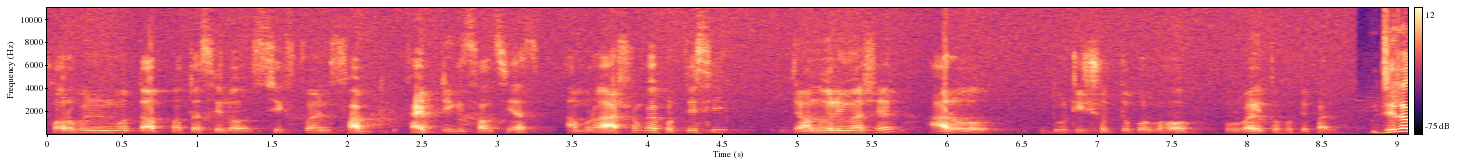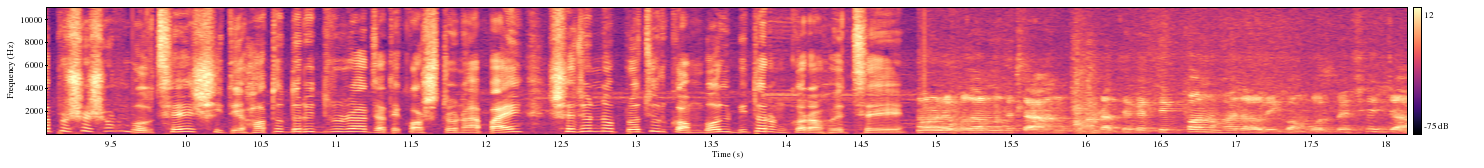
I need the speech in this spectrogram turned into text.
সর্বনিম্ন তাপমাত্রা ছিল six point five degree Celsius আমরা আশঙ্কা করতেছি জানুয়ারি মাসে আরও দুটি সত্যপ্রবাহ প্রবাহিত হতে পারে। জেলা প্রশাসন বলছে শীতে হতদরিদ্ররা যাতে কষ্ট না পায় সেজন্য প্রচুর কম্বল বিতরণ করা হয়েছে। প্রধানমন্ত্রী ত্রাণ ভান্ডার থেকে তিপ্পান্ন হাজার অধিক কম্বল পেয়েছি যা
